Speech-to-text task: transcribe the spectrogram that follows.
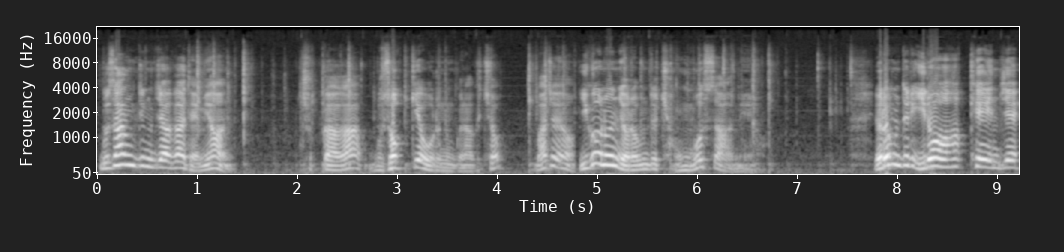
무상증자가 되면 주가가 무섭게 오르는구나. 그쵸? 맞아요. 이거는 여러분들 정보 싸움이에요. 여러분들이 이렇게 이제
